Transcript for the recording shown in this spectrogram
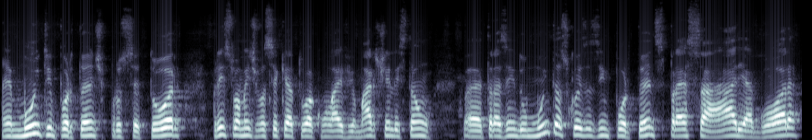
é muito importante para o setor, principalmente você que atua com live marketing, eles estão é, trazendo muitas coisas importantes para essa área agora.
